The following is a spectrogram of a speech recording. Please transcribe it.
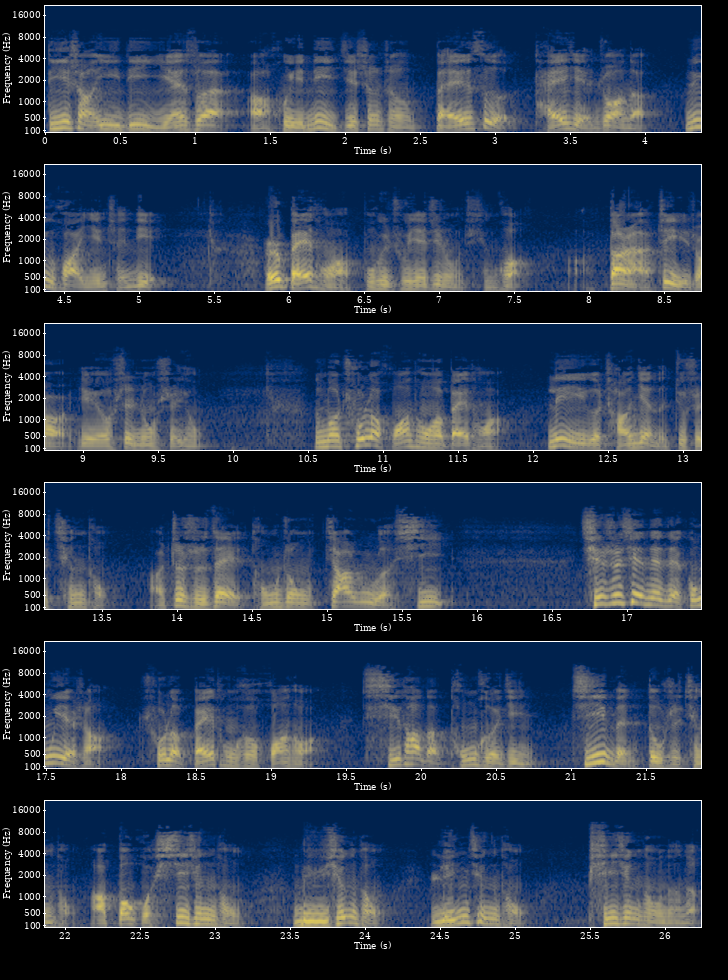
滴上一滴盐酸啊，会立即生成白色苔藓状的氯化银沉淀，而白铜啊不会出现这种情况啊。当然这一招也要慎重使用。那么除了黄铜和白铜啊，另一个常见的就是青铜啊，这是在铜中加入了锡。其实现在在工业上，除了白铜和黄铜，其他的铜合金基本都是青铜啊，包括锡青铜、铝青铜、磷青铜、铍青铜等等。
